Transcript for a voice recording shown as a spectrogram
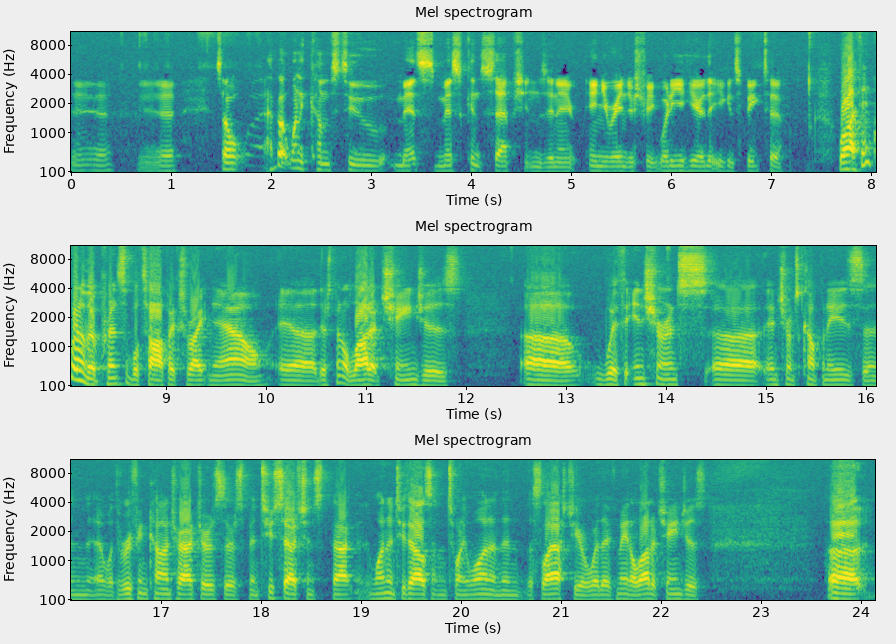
yeah, yeah. So, how about when it comes to myths, misconceptions in, in your industry? What do you hear that you can speak to? Well, I think one of the principal topics right now, uh, there's been a lot of changes uh, with insurance uh, insurance companies and uh, with roofing contractors. There's been two sessions back, one in 2021 and then this last year, where they've made a lot of changes uh,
